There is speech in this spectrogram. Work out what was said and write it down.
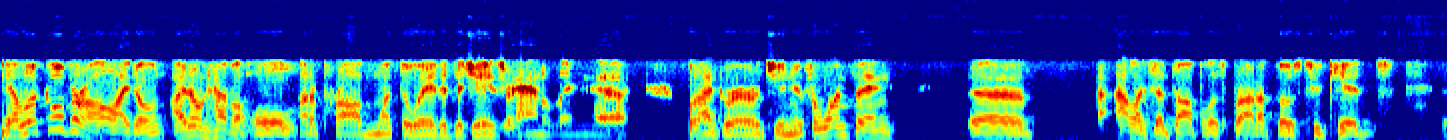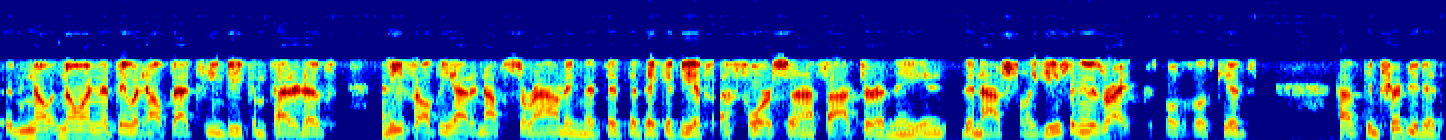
Yeah, look, overall, I don't, I don't have a whole lot of problem with the way that the Jays are handling uh, Vlad Guerrero Jr. For one thing, uh, Alex Anthopoulos brought up those two kids, know, knowing that they would help that team be competitive, and he felt he had enough surrounding that that, that they could be a, a force and a factor in the in the National League East, and he was right because both of those kids have contributed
